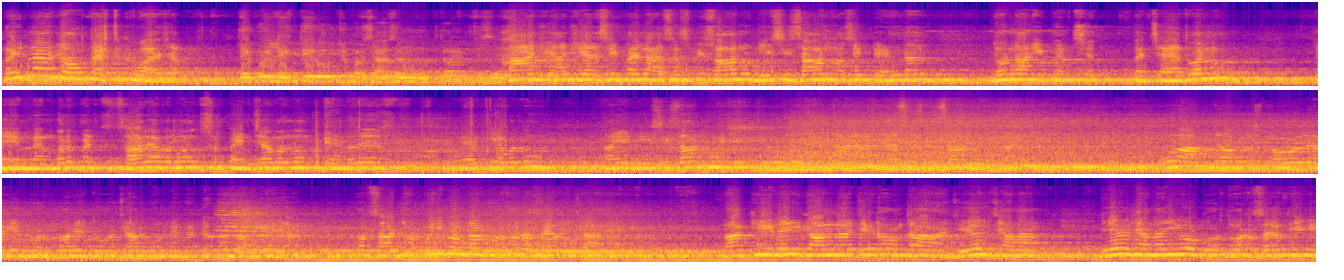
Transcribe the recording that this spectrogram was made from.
ਪਹਿਲਾਂ ਡੋਪ ਟੈਸਟ ਕਰਵਾਇਆ ਜਾਵੇ ਤੇ ਕੋਈ ਲਿਖਤੀ ਰੂਪ ਚ ਪ੍ਰਸ਼ਾਸਨ ਨੂੰ ਦਿੱਤਾ ਕਿਸੇ ਹਾਂਜੀ ਹਾਂਜੀ ਅਸੀਂ ਪਹਿਲਾਂ ਐਸਐਸਪੀ ਸਾਹਿਬ ਨੂੰ ਡੀਸੀ ਸਾਹਿਬ ਨੂੰ ਅਸੀਂ ਪਿੰਡ ਦੋਨਾਂ ਦੀ ਪੰਚ- ਪੰਚਾਇਤ ਵੱਲੋਂ ਤੇ ਮੈਂਬਰ ਸਾਰਿਆਂ ਵੱਲੋਂ ਸਰਪੰਚਾਂ ਵੱਲੋਂ ਪਿੰਡ ਦੇ ਵਿਅਕਤੀਆਂ ਵੱਲੋਂ ਅਸੀਂ ਡੀਸੀ ਸਾਹਿਬ ਨੂੰ ਲਿਖਤੀ ਰੂਪ ਦਿੱਤਾ ਐਸਐਸਪੀ ਸਾਹਿਬ ਨੂੰ ਦਿੱਤਾ। ਉਹ ਆਪ ਦਾ ਪਿਸਤੌਲ ਲੈ ਕੇ ਗੁਰਦੁਆਰੇ ਦੋ ਚਾਰ ਗੁੰਡੇ ਕੱਢੇ ਉਹਨਾਂ ਬਣ ਗਏ ਆ ਪਰ ਸਾਡਾ ਕੋਈ ਬੰਦਾ ਗੁਰਦੁਆਰਾ ਸਾਹਿਬ ਨਹੀਂ ਜਾ ਰਿਹਾ ਬਾਕੀ ਰਹੀ ਗੱਲ ਜਿਹੜਾ ਹੁੰਦਾ ਜੇਲ੍ਹ ਜਾਣਾ ਜੇਲ੍ਹ ਜਾਣਾ ਜੀ, ਉਹ ਗੁਰਦੁਆਰਾ ਸਾਹਿਬ ਦੀ ਵੀ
